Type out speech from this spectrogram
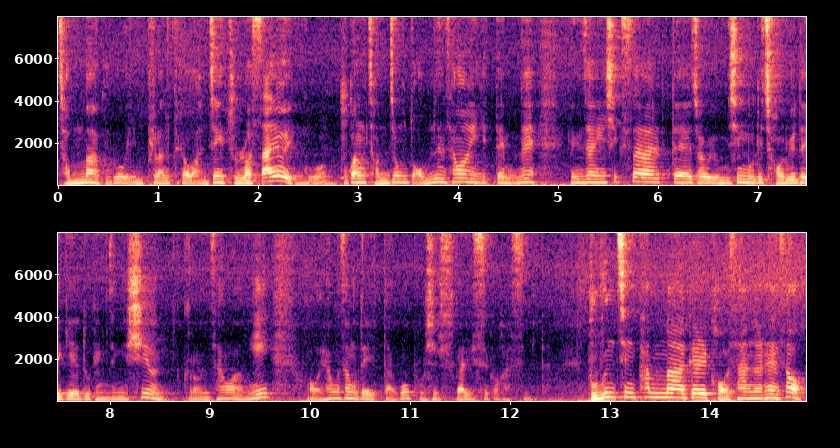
점막으로 임플란트가 완전히 둘러싸여 있고 구강 전정도 없는 상황이기 때문에 굉장히 식사할 때 저희 음식물이 저류되기에도 굉장히 쉬운 그런 상황이 어, 형성돼 있다고 보실 수가 있을 것 같습니다. 부분층 판막을 거상을 해서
